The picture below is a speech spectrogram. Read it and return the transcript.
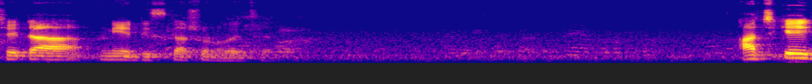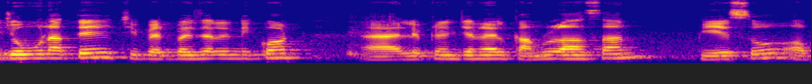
সেটা নিয়ে ডিসকাশন হয়েছে আজকে যমুনাতে চিফ অ্যাডভাইজারের নিকট lieutenant general Kamrul Ahsan PSO of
